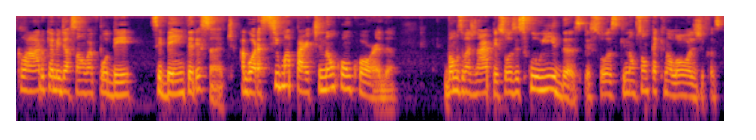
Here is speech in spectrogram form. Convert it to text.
claro que a mediação vai poder ser bem interessante. Agora, se uma parte não concorda, vamos imaginar pessoas excluídas, pessoas que não são tecnológicas,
